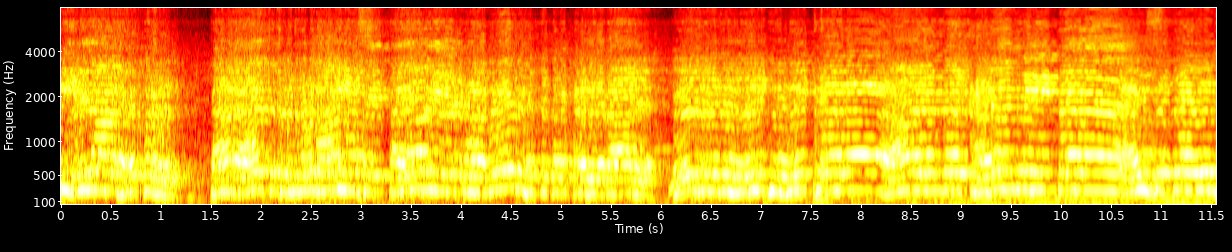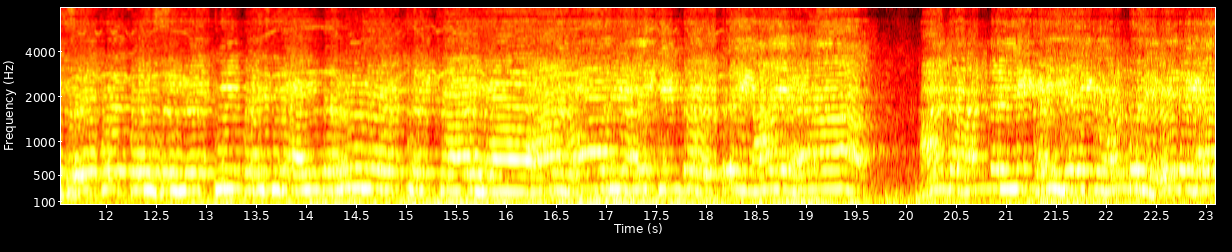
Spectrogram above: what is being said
கட்டி இல்லாத ஹெல்ப்பர்கள். தங்கள் ஆயத்திற்கு ஆதிவாசை தயாரில் இருக்கிறோடு ஹெல்ப் கொள்ளப்படுகிறார் நேர்களுக்கு நெருங்கி வீட்டாள ஆளுங்கள் கடந்து விட்டாள ஐசத்தாவின் சிறப்பு பரிசு எட்டி படித்திட ஐந்து அருளத்திற்காயா வாரி அழைக்கின்ற ஒற்றை நாயகனா? அந்த மண்ணள்ளி கைகளுக்கு ஒன்பது இளைஞர்களா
